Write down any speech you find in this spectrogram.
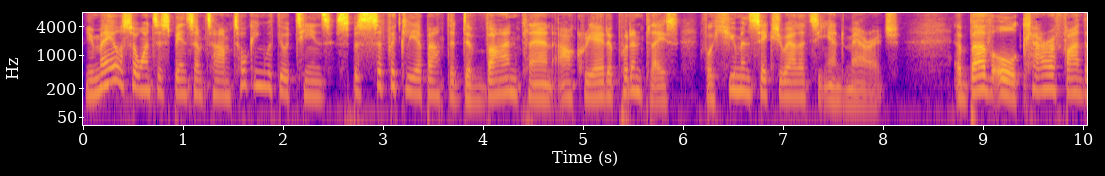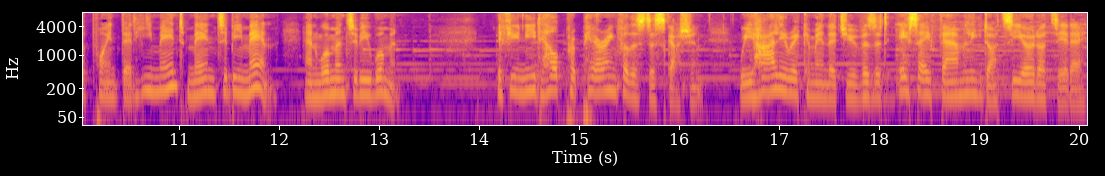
You may also want to spend some time talking with your teens specifically about the divine plan our Creator put in place for human sexuality and marriage. Above all, clarify the point that He meant men to be men and women to be women. If you need help preparing for this discussion, we highly recommend that you visit safamily.co.za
